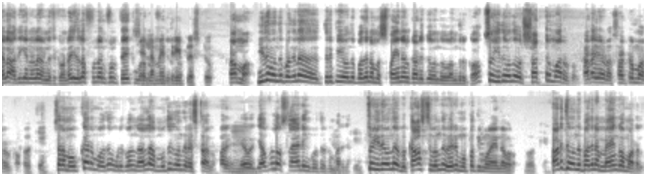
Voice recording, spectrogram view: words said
விலை அதிகம் நல்லா நினைச்சுக்க வேண்டாம் இதுல ஃபுல் அண்ட் ஃபுல் தேக் மரம் எல்லாமே த்ரீ பிளஸ் டூ ஆமா. இது வந்து பாத்தீங்கன்னா திருப்பி வந்து பாத்தீங்கன்னா நம்ம ஸ்பைனல் கார்டுக்கு வந்து வந்திருக்கோம். சோ இது வந்து ஒரு ஷட்டர் மாதிரி இருக்கும். கடையோட ஷட்டர் மாதிரி இருக்கும். ஓகே. சோ நம்ம உட்காரும் போது உங்களுக்கு வந்து நல்ல முதுகு வந்து ரெஸ்ட் ஆகும். பாருங்க. எவ்வளவு ஸ்லாண்டிங் கொடுத்துருக்கும் பாருங்க. சோ இது வந்து காஸ்ட் வந்து வெறும் முப்பத்தி மூணாயிரம் வரும். ஓகே. அடுத்து வந்து பாத்தீங்கன்னா மேங்கோ மாடல்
